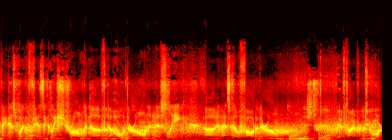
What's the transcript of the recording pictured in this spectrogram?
they just wasn't physically strong enough to hold their own in this league, uh, and that's no fault of their own. Go on this trip. We have time for two more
